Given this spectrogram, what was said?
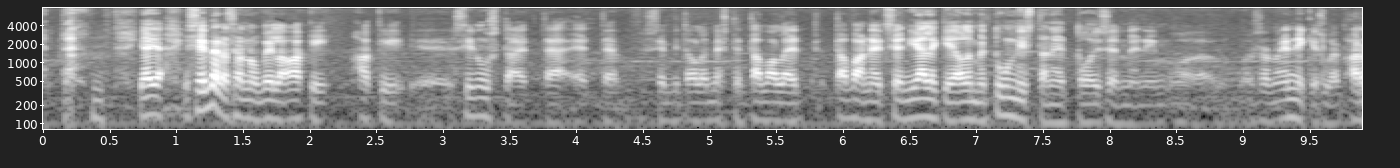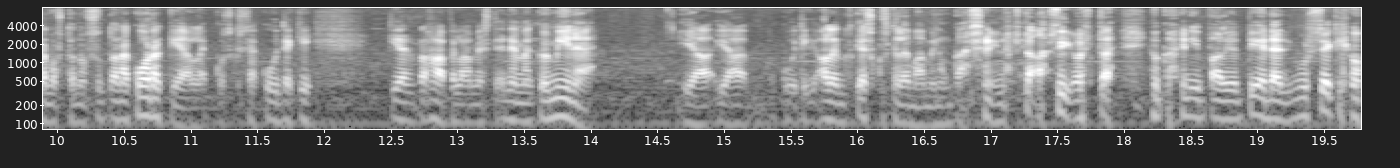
Että, ja, ja, ja sen verran sanon vielä Aki, Aki eh, sinusta, että, että se mitä olemme sitten tavanneet sen jälkeen olemme tunnistaneet toisemme, niin sanon ennenkin sulle, että arvostanut sinut aina korkealle, koska sä kuitenkin tiedät rahapelaamista enemmän kuin minä ja, ja kuitenkin alennut keskustelemaan minun kanssani näistä asioista, joka ei niin paljon tiedä, niin minusta sekin on,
